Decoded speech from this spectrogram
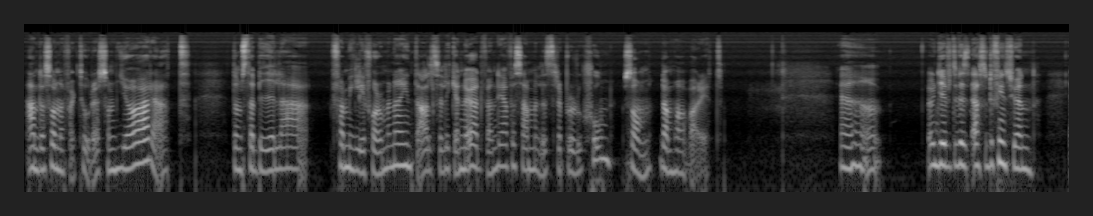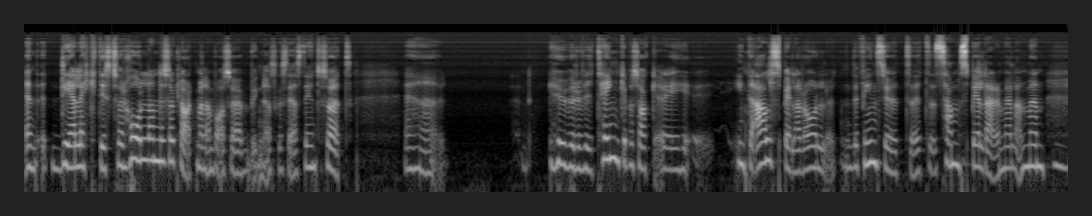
andra sådana faktorer som gör att de stabila familjeformerna inte alls är lika nödvändiga för samhällets reproduktion som de har varit. Eh, och givetvis, alltså det finns ju en, en, ett dialektiskt förhållande såklart mellan bas och överbyggnad ska sägas. Det är inte så att eh, hur vi tänker på saker är, inte alls spelar roll. Det finns ju ett, ett samspel däremellan. Men, mm.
